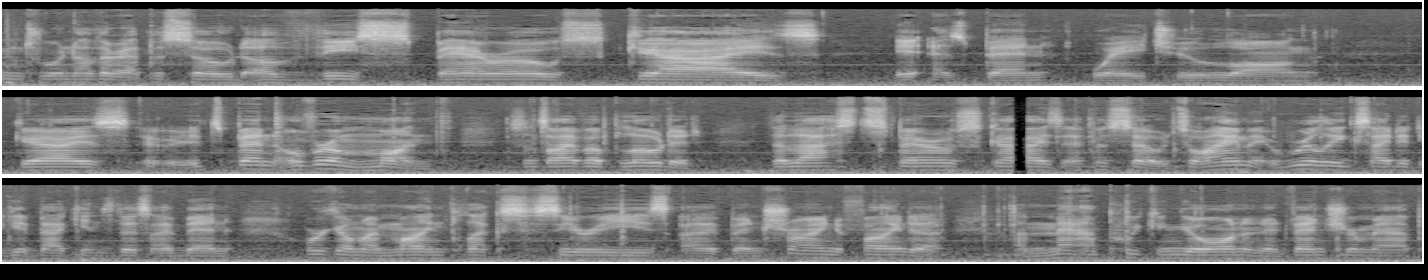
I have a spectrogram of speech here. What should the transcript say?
welcome to another episode of the Sparrow Skies. It has been way too long. Guys, it's been over a month since I've uploaded the last Sparrow Skies episode, so I'm really excited to get back into this. I've been working on my Mineplex series, I've been trying to find a, a map we can go on, an adventure map.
